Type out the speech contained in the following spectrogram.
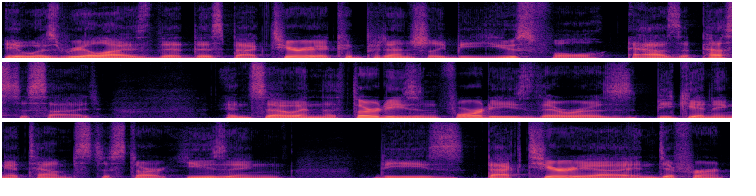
it was realized that this bacteria could potentially be useful as a pesticide. And so in the 30s and 40s, there was beginning attempts to start using these bacteria in different,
